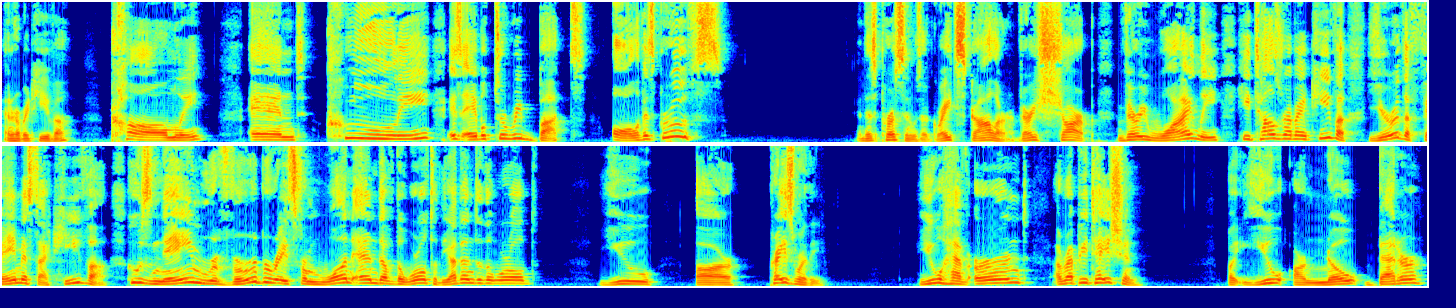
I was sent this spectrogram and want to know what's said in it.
And Rabbi Akiva calmly and coolly is able to rebut all of his proofs. And this person was a great scholar, very sharp, very wily. He tells Rabbi Akiva, you're the famous Akiva whose name reverberates from one end of the world to the other end of the world. You are praiseworthy. You have earned a reputation, but you are no better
